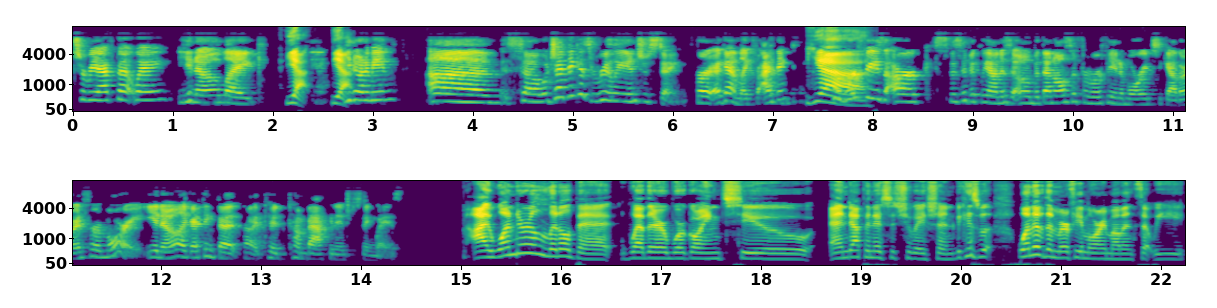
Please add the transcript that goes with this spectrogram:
to react that way, you know, like, Yeah. Yeah. you know what I mean? Um, so which I think is really interesting for again, like I think for yeah. Murphy's arc specifically on his own, but then also for Murphy and Emori together, and for Emori, you know, like I think that that could come back in interesting ways. I wonder a little bit whether we're going to end up in a situation because one of the Murphy Mori moments that we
